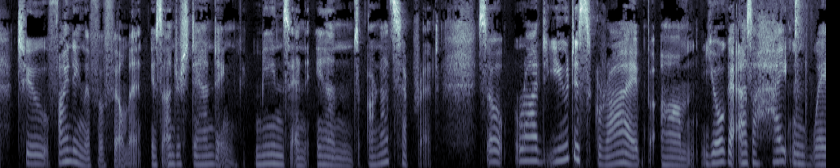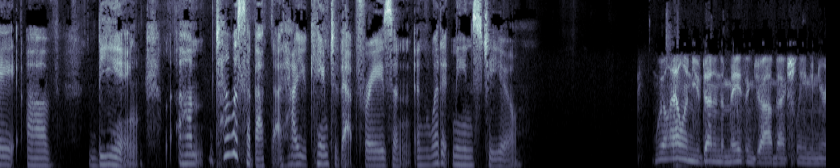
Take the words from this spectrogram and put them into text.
to finding the fulfillment is understanding means and end are not separate. So, Rod, you describe um, yoga as a heightened way of being. Um, tell us about that, how you came to that phrase and, and what it means to you. Well, Ellen, you've done an amazing job actually in your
